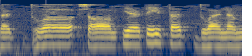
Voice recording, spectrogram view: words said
दग्ध्वा शाम्यति तद्वनम्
